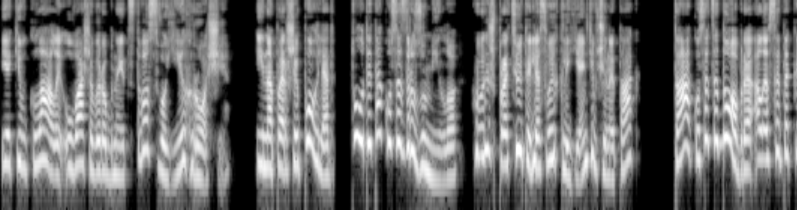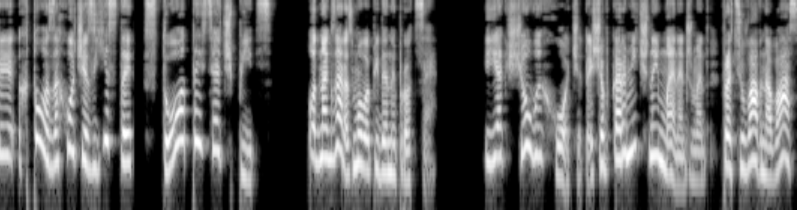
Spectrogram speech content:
які вклали у ваше виробництво свої гроші. І на перший погляд, тут і так усе зрозуміло. Ви ж працюєте для своїх клієнтів, чи не так? Так, усе це добре, але все таки хто захоче з'їсти 100 тисяч піц? Однак зараз мова піде не про це. Якщо ви хочете, щоб кармічний менеджмент працював на вас,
